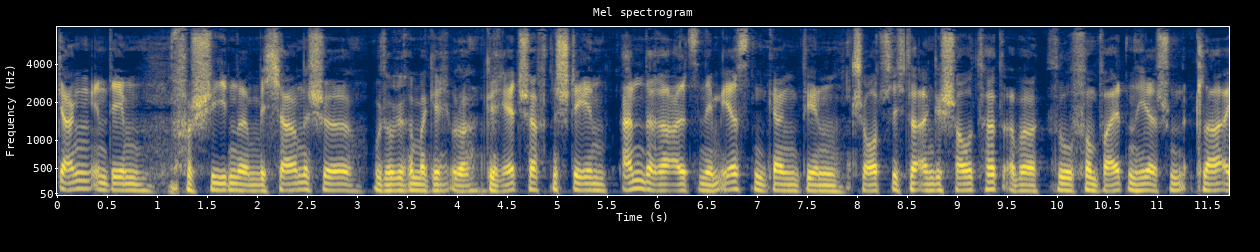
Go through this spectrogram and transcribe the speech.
Gang, in dem verschiedene mechanische oder wie auch immer oder Gerätschaften stehen. Andere als in dem ersten Gang, den George sich da angeschaut hat, aber so vom Weiten her schon klar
